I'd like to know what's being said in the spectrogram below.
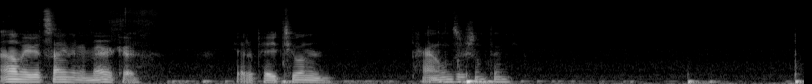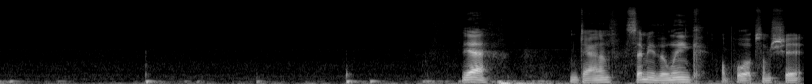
Oh, maybe it's not even America. You gotta pay 200 pounds or something. Yeah, I'm down. Send me the link. I'll pull up some shit.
